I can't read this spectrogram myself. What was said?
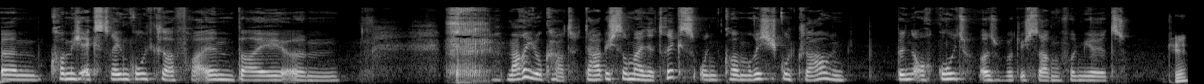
ähm, komme ich extrem gut klar. Vor allem bei ähm, Mario Kart. Da habe ich so meine Tricks und komme richtig gut klar und bin auch gut, also würde ich sagen, von mir jetzt. Okay.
